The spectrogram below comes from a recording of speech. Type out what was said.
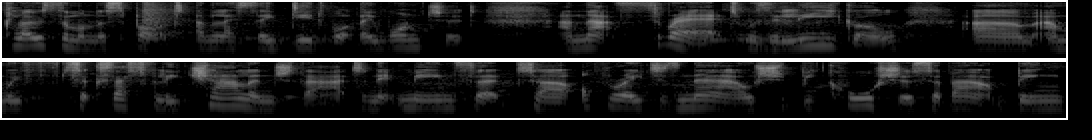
close them on the spot unless they did what they wanted. And that threat was illegal, um, and we've successfully challenged that. And it means that uh, operators now should be cautious about being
